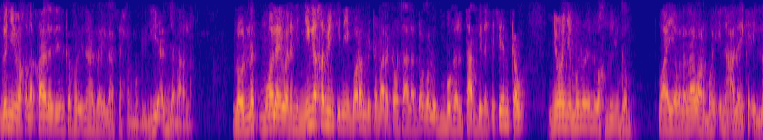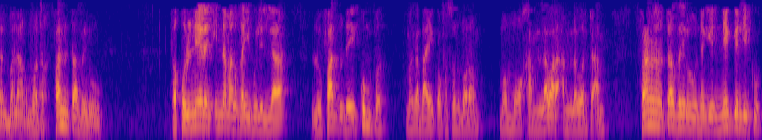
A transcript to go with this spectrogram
lu ñuy wax la qaala alladina kafaru in hada illa sihrun mubin lii ak njabar la loolu nag moo lay wane ni ñi nga xamante ni borom bi tabaraka wa taala dogalu mbugal tàbbi na ci seen kaw ñooñu mënoo leen wax lu ñu gëm waaye yow la la war mooy in alayka illa al balaag moo tax fantadiru fa qul nee leen innama al ghaybu lillah lu faddu day kumpa ma nga bàyyi ko fa sunu borom moom moo xam la war a am la warta am fantadiru na ngeen néggandiku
